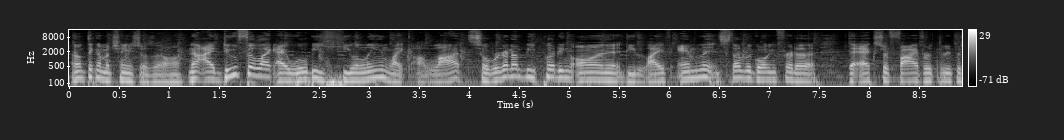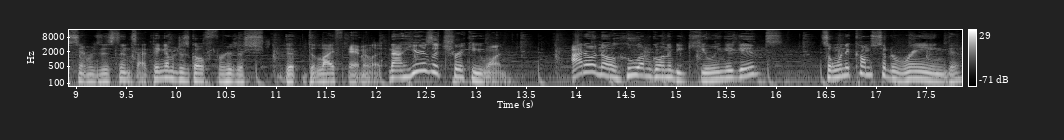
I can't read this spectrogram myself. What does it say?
I don't think I'm gonna change those at all. Now, I do feel like I will be healing like a lot, so we're gonna be putting on the life amulet instead of going for the the extra five or three percent resistance. I think I'm gonna just go for the, the the life amulet. Now, here's a tricky one. I don't know who I'm going to be queuing against. So when it comes to the ring,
